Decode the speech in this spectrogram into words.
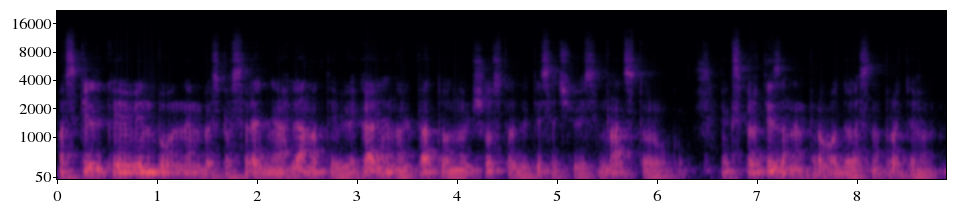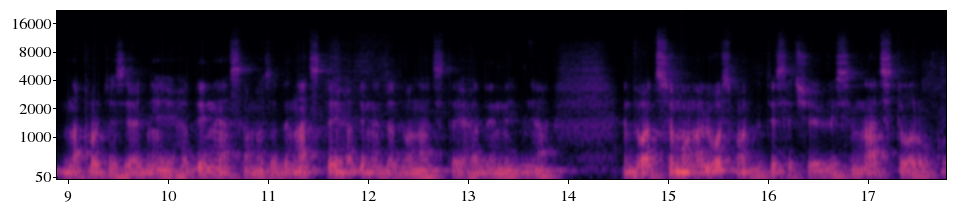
оскільки він був ним безпосередньо оглянутий в лікарні 05.06.2018 року. Експертиза ним проводилась на, протязі однієї години, а саме з 11 години до 12 години дня 27.08.2018 року.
